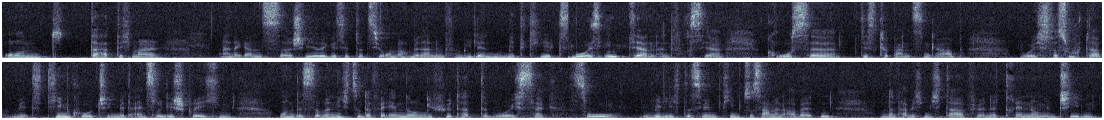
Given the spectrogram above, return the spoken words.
und da hatte ich mal eine ganz äh, schwierige Situation auch mit einem Familienmitglied, wo es intern einfach sehr große Diskrepanzen gab, wo ich es versucht habe mit Teamcoaching, mit Einzelgesprächen und es aber nicht zu der Veränderung geführt hatte, wo ich sage, so will ich, dass wir im Team zusammenarbeiten und dann habe ich mich da für eine Trennung entschieden.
